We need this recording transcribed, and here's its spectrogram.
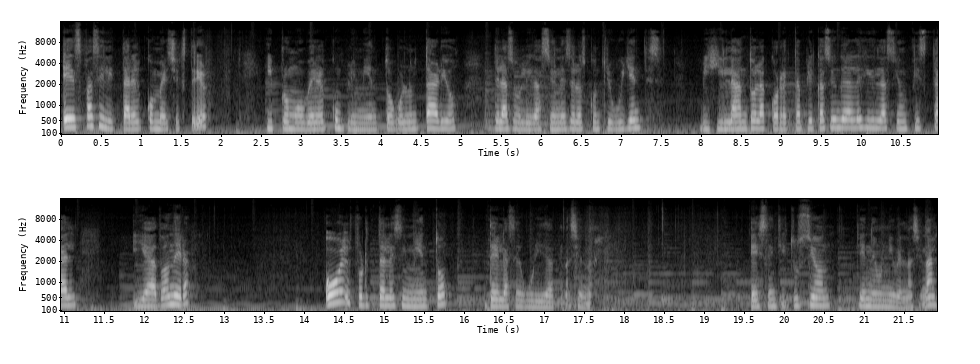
es facilitar el comercio exterior y promover el cumplimiento voluntario de las obligaciones de los contribuyentes, vigilando la correcta aplicación de la legislación fiscal y aduanera o el fortalecimiento de la seguridad nacional. Esta institución tiene un nivel nacional.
